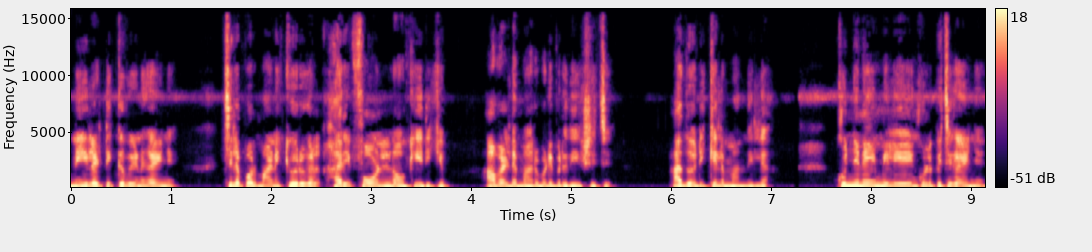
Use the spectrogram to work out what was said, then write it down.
നീല ടിക്ക് വീണു കഴിഞ്ഞ് ചിലപ്പോൾ മണിക്കൂറുകൾ ഹരി ഫോണിൽ നോക്കിയിരിക്കും അവളുടെ മറുപടി പ്രതീക്ഷിച്ച്. അതൊരിക്കലും വന്നില്ല. കുഞ്ഞിനെയും മിലിയെയും കുളിപ്പിച്ചു കഴിഞ്ഞ്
